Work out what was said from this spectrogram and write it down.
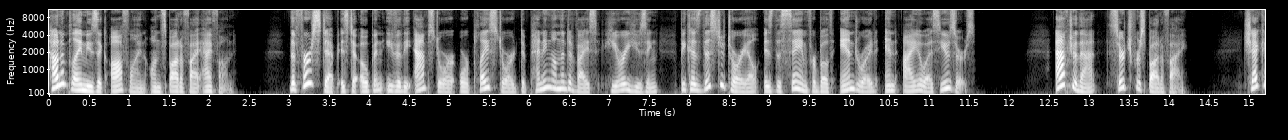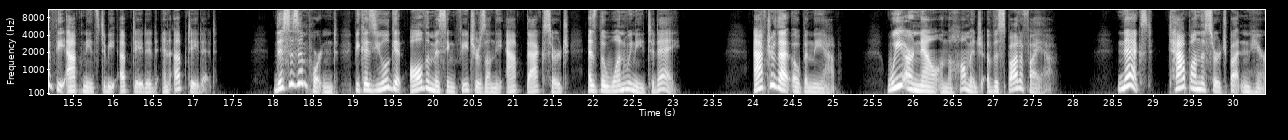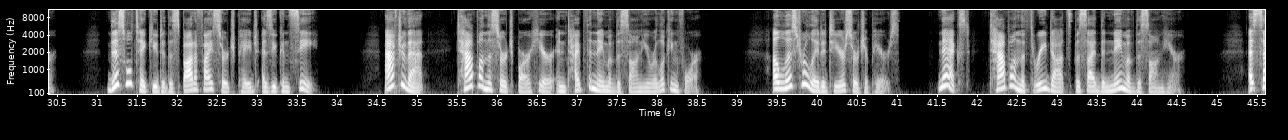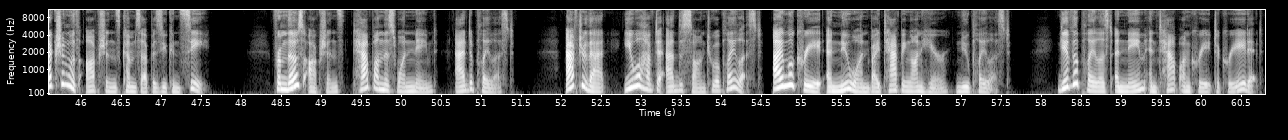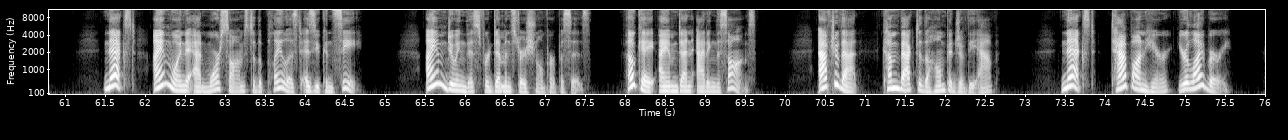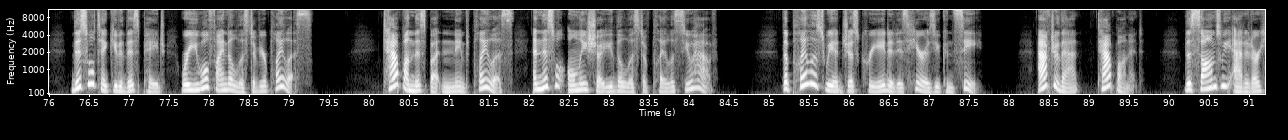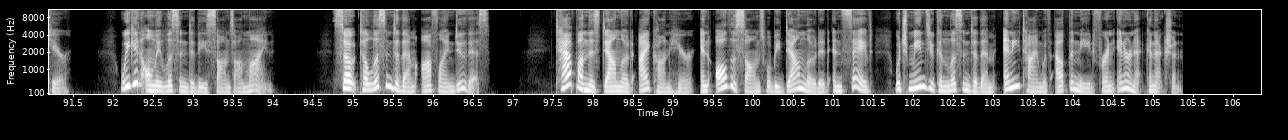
How to play music offline on Spotify iPhone. The first step is to open either the App Store or Play Store depending on the device you are using because this tutorial is the same for both Android and iOS users. After that, search for Spotify. Check if the app needs to be updated and update it. This is important because you'll get all the missing features on the app back search as the one we need today. After that, open the app. We are now on the homepage of the Spotify app. Next, tap on the search button here. This will take you to the Spotify search page as you can see. After that, tap on the search bar here and type the name of the song you are looking for. A list related to your search appears. Next, tap on the three dots beside the name of the song here. A section with options comes up as you can see. From those options, tap on this one named Add to Playlist. After that, you will have to add the song to a playlist. I will create a new one by tapping on here, New Playlist. Give the playlist a name and tap on Create to create it. Next, I am going to add more songs to the playlist as you can see. I am doing this for demonstrational purposes. Okay, I am done adding the songs. After that, come back to the homepage of the app. Next, tap on here, Your Library. This will take you to this page where you will find a list of your playlists. Tap on this button named Playlists, and this will only show you the list of playlists you have. The playlist we had just created is here as you can see. After that, tap on it. The songs we added are here. We can only listen to these songs online. So, to listen to them offline, do this. Tap on this download icon here, and all the songs will be downloaded and saved, which means you can listen to them anytime without the need for an internet connection.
